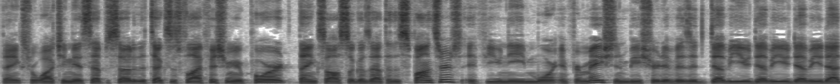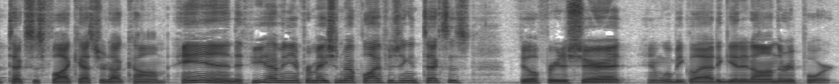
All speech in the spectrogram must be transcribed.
Thanks for watching this episode of the Texas Fly Fishing Report. Thanks also goes out to the sponsors. If you need more information, be sure to visit www.texasflycaster.com. And if you have any information about fly fishing in Texas, feel free to share it, and we'll be glad to get it on the report.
